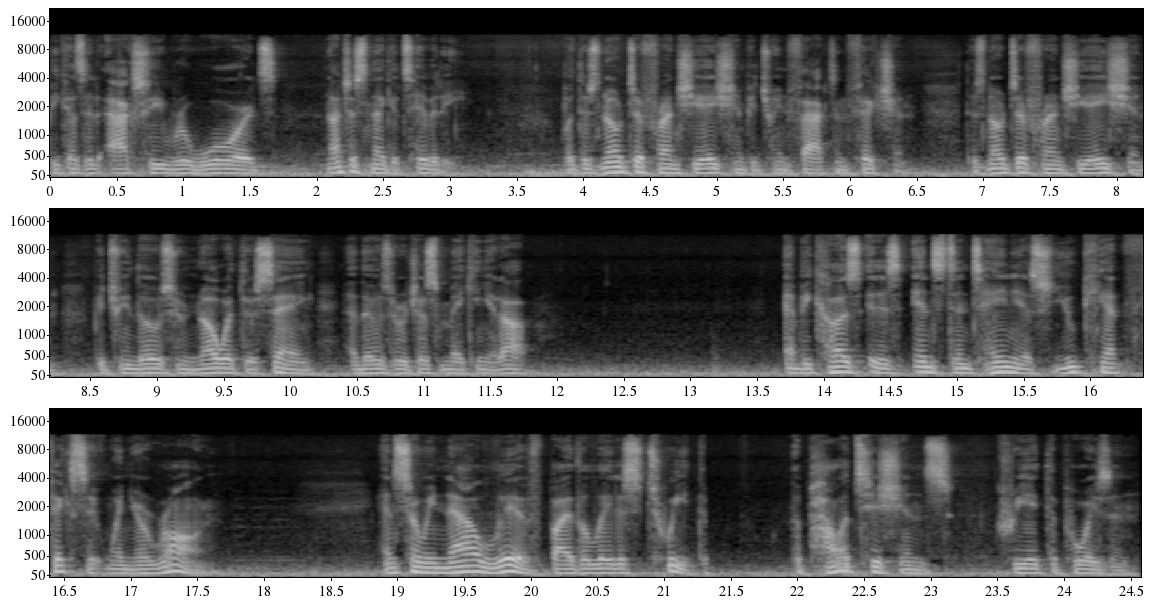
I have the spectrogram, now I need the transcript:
because it actually rewards not just negativity, but there's no differentiation between fact and fiction. There's no differentiation between those who know what they're saying and those who are just making it up. And because it is instantaneous, you can't fix it when you're wrong. And so we now live by the latest tweet. The politicians create the poison,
